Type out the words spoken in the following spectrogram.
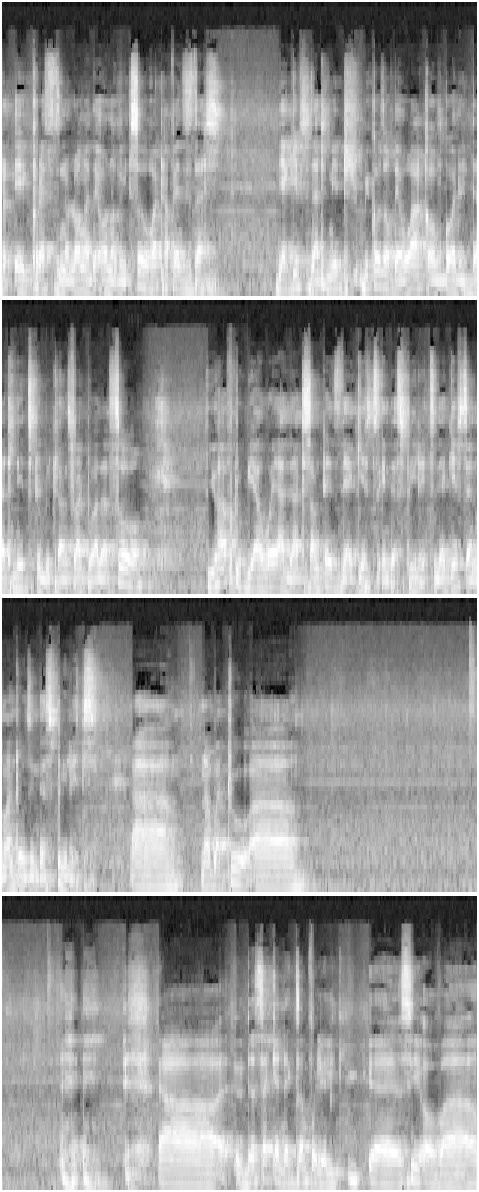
uh, Christ is no longer the owner of it. So what happens is that there are gifts that need because of the work of God that needs to be transferred to others. So you have to be aware that sometimes there are gifts in the spirit. There are gifts and mantles in the spirit. Uh, number two. Uh, uh, the second example you'll uh, see of uh,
